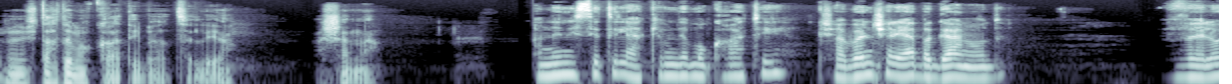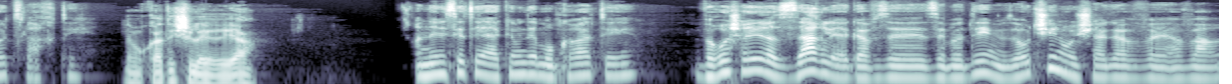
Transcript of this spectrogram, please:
ונפתח דמוקרטי בהרצליה, השנה. אני ניסיתי להקים דמוקרטי, כשהבן שלי היה בגן עוד, ולא הצלחתי. דמוקרטי של העירייה. אני ניסיתי להקים דמוקרטי, וראש העיר עזר לי, אגב, זה, זה מדהים, זה עוד שינוי שאגב עבר.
